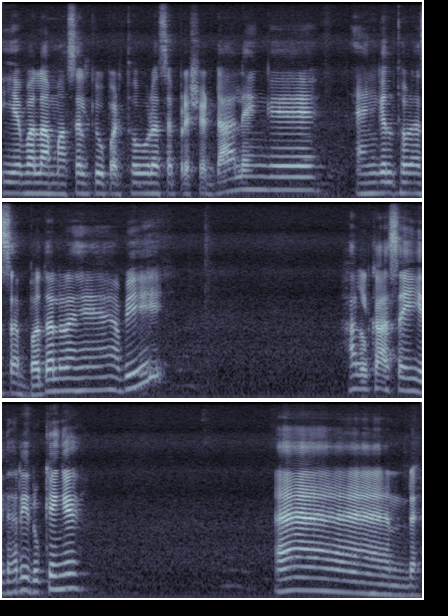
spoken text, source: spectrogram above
ये वाला मसल के ऊपर थोड़ा सा प्रेशर डालेंगे एंगल थोड़ा सा बदल रहे हैं अभी हल्का से इधर ही रुकेंगे and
